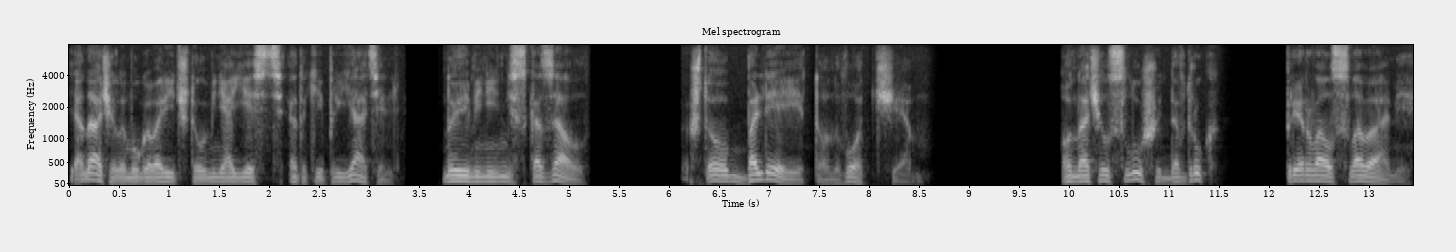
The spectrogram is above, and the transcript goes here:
Я начал ему говорить, что у меня есть этакий приятель, но имени не сказал, что болеет он вот чем. Он начал слушать, да вдруг прервал словами.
